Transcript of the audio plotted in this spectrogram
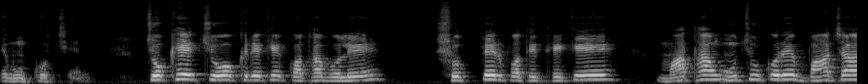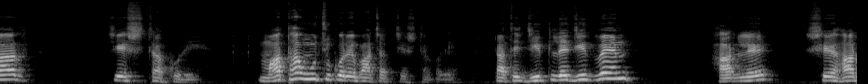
এবং করছেন। চোখে চোখ রেখে কথা বলে সত্যের পথে থেকে মাথা উঁচু করে বাঁচার চেষ্টা করে। মাথা উঁচু করে বাঁচার চেষ্টা করে। তাতে জিতলে জিতবেন, হারলে সে হার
